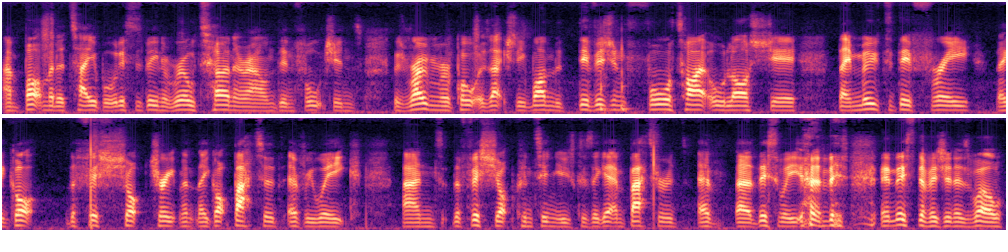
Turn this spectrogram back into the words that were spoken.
and bottom of the table. This has been a real turnaround in fortunes because Roman Reporters actually won the Division 4 title last year. They moved to Div 3. They got the fish shop treatment. They got battered every week. And the fish shop continues because they're getting battered uh, this week this, in this division as well.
